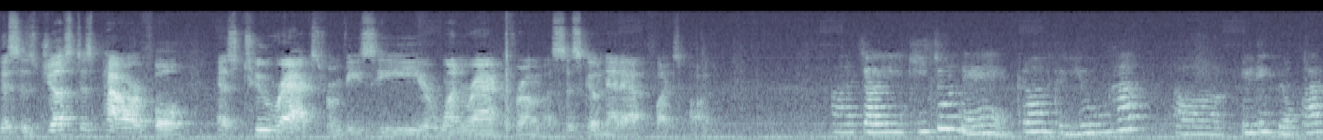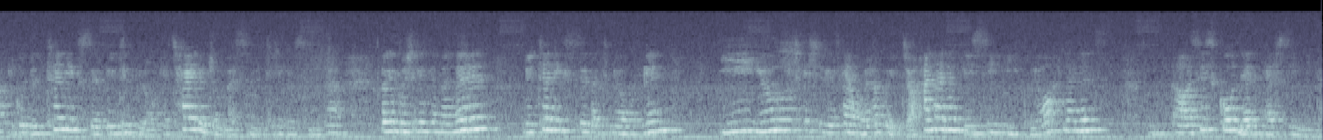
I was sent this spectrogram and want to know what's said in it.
This is just as powerful as two racks from VCE or one rack from a Cisco NetApp FlexPod. 어, 저희 기존의 그런 그 융합 어, 빌딩 블록과 그리고 뉴테닉스 빌딩 블록의 차이를 좀 말씀을 드리겠습니다. 여기 보시게 되면은 뉴테닉스 같은 경우는 EU 채시를 사용을 하고 있죠. 하나는 BCE고요. 하나는 어, 시스코 넷FC입니다.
